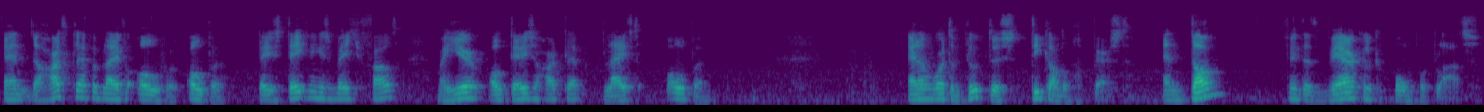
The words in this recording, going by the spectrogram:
en de hartkleppen blijven over, open. Deze tekening is een beetje fout, maar hier ook deze hartklep blijft open. En dan wordt het bloed dus die kant op geperst. En dan vindt het werkelijke pompen plaats.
